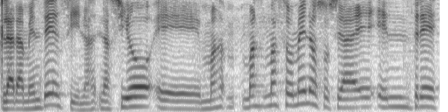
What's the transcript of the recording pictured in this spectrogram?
Claramente, sí, nació eh, más, más, o menos, o sea, e, entre,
